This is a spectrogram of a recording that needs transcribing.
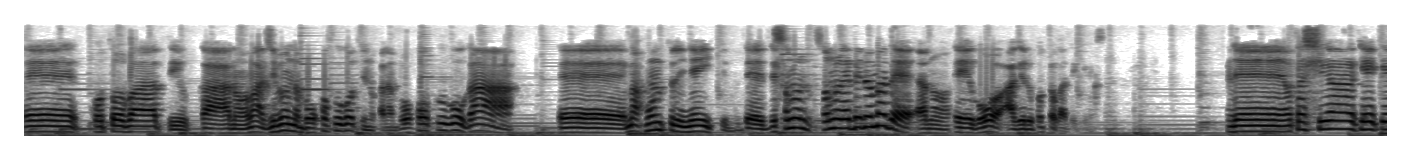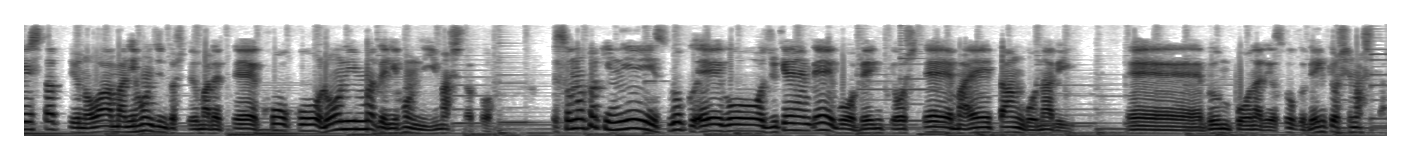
えー、言葉っていうか、あの、まあ、自分の母国語っていうのかな、母国語が、えー、まあ、本当にネイティブで、で、その、そのレベルまで、あの、英語を上げることができます。で、私が経験したっていうのは、まあ、日本人として生まれて、高校、浪人まで日本にいましたと。でその時に、すごく英語を、受験英語を勉強して、まあ、英単語なり、えー、文法なりをすごく勉強しました。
